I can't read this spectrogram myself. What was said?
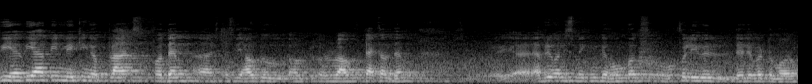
we have, we have been making a plans for them, uh, especially how to how to, how to tackle them. Everyone is making their homework. So hopefully we'll deliver tomorrow.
